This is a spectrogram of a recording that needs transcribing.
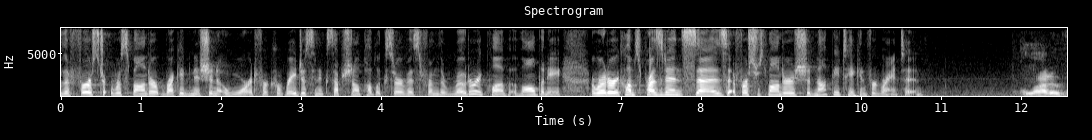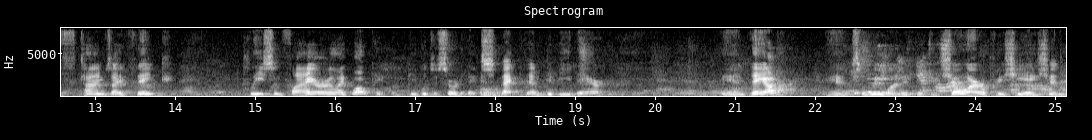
the First Responder Recognition Award for courageous and exceptional public service from the Rotary Club of Albany. A Rotary Club's president says first responders should not be taken for granted. A lot of times I think police and fire are like wallpaper. People just sort of expect them to be there and they are. And so we wanted to show our appreciation.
